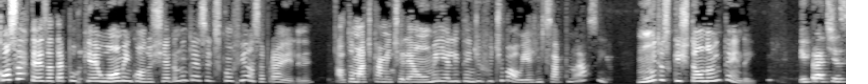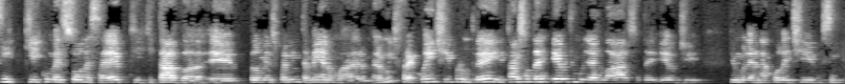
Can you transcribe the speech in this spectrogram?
Com certeza, até porque o homem, quando chega, não tem essa desconfiança para ele, né? Automaticamente ele é homem e ele entende futebol. E a gente sabe que não é assim. Muitos que estão não entendem. E pra ti, assim, que começou nessa época, que tava, é, pelo menos para mim também, era, uma, era, era, muito frequente ir para um treino e tal, e só ter eu de mulher lá, só ter eu de, de mulher na coletiva, assim.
